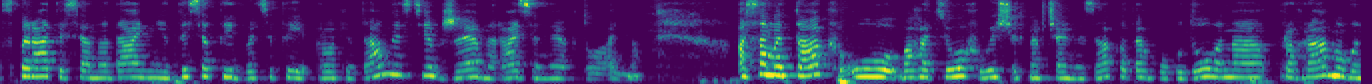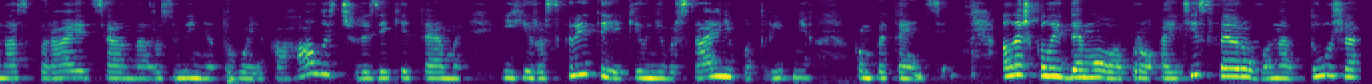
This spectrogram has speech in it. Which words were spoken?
спиратися на дані 10-20 років давності вже наразі не актуально. А саме так у багатьох вищих навчальних закладах побудована програма. Вона спирається на розуміння того, яка галузь, через які теми її розкрити, які універсальні потрібні компетенції. Але ж коли йде мова про it сферу вона дуже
